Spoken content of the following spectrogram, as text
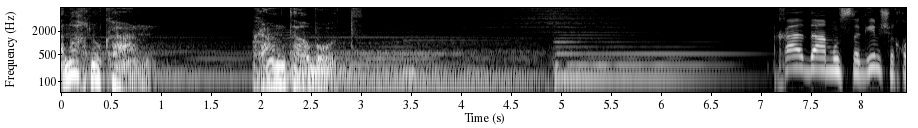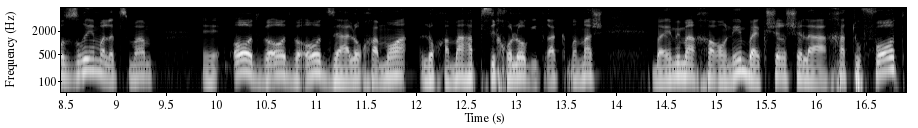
אנחנו כאן. כאן תרבות. אחד המושגים שחוזרים על עצמם אה, עוד ועוד ועוד זה הלוחמה, הלוחמה הפסיכולוגית. רק ממש בימים האחרונים, בהקשר של החטופות,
